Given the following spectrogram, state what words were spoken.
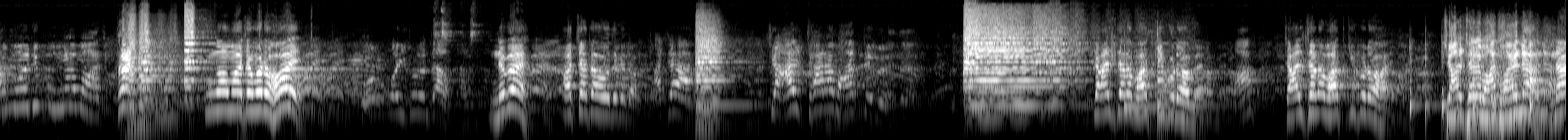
আমি বলছি পুঙ্গা মাছ। পুঙ্গা মাছ আবার হয়। নেবে? আচ্ছা দাও ওদেরকে দাও। আচ্ছা চাল ছাড়া ভাত দেবে চাল ছাড়া ভাত কি করে হবে? চাল ছাড়া ভাত কি করে হয়? চাল ছাড়া ভাত হয় না? না।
